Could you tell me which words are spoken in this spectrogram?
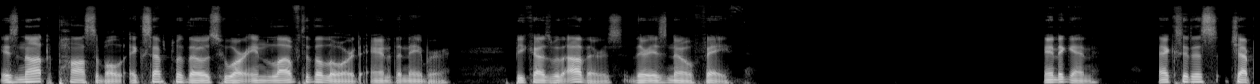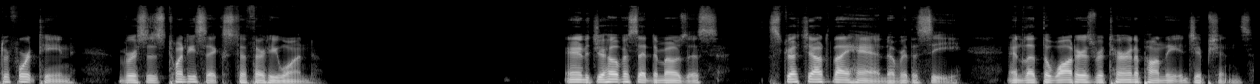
is not possible except with those who are in love to the Lord and the neighbor, because with others there is no faith. And again, Exodus chapter 14, verses 26 to 31. And Jehovah said to Moses, Stretch out thy hand over the sea, and let the waters return upon the Egyptians,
